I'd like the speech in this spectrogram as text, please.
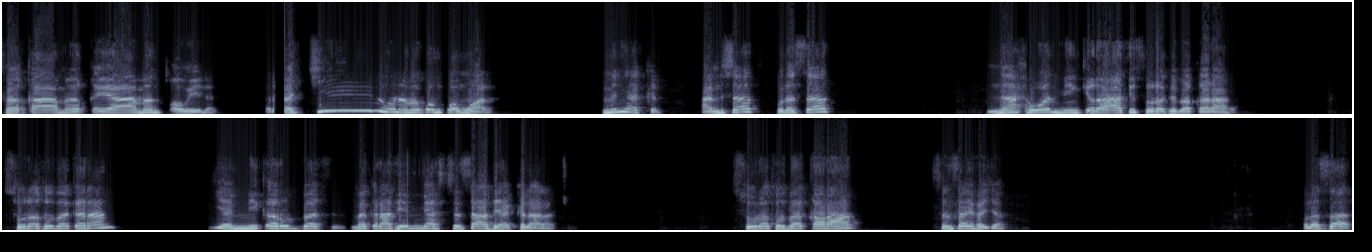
فقام قياما طويلا ረጅም ሆነ መቆም ቆሙ አለ ምን ያክል አንድ ሰዓት ሁለት ሰዓት نحو من قراءه سوره البقره سوره البقره የሚቀሩበት መቅራት የሚያስችል ሰዓት ያክል አላቸው ሱረቱል በቀራ ስንት ሰዓት ይፈጃል ሁለት ሰዓት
